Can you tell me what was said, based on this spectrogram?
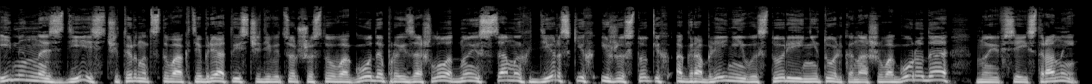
Именно здесь, 14 октября 1906 года, произошло одно из самых дерзких и жестоких ограблений в истории не только нашего города, но и всей страны.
